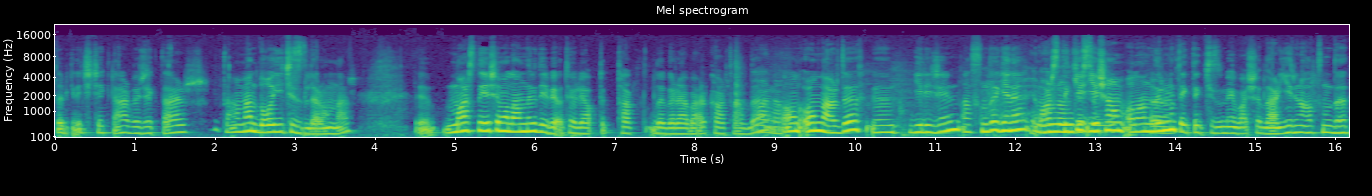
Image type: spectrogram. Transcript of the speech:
tabii ki de çiçekler, böcekler tamamen doğayı çizdiler onlar. Ee, Mars'ta yaşam alanları diye bir atölye yaptık TAK'la beraber Kartal'da. Aynen. On, onlar da e, geleceğin aslında gene ya Mars'taki öncesi, yaşam alanlarını evet. tek tek çizmeye başladılar. Yerin altında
